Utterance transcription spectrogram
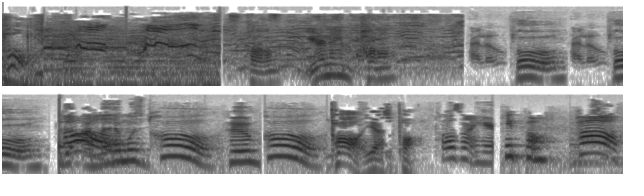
Paul. Paul. Your name, Paul. Hello. Paul. Hello. Paul. Paul. I met him with Paul. Who? Paul. Paul. Yes, Paul. Paul's not here. Hey, Paul. Paul.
